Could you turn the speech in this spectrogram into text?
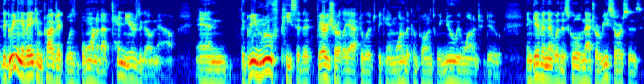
The Greening of Aiken project was born about 10 years ago now, and the green roof piece of it very shortly afterwards became one of the components we knew we wanted to do. And given that with the School of Natural Resources,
